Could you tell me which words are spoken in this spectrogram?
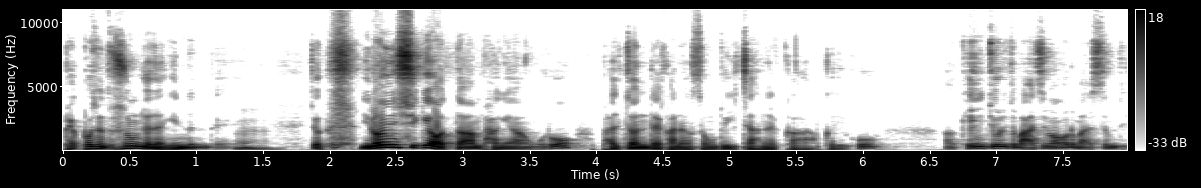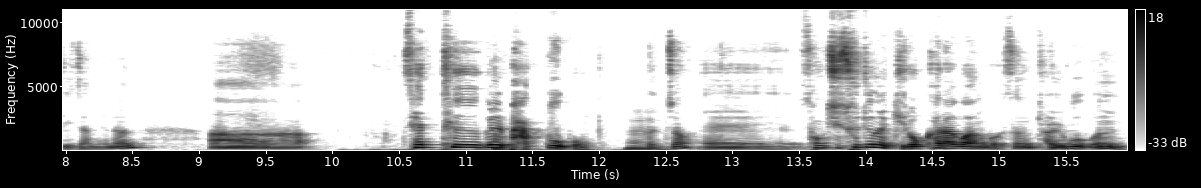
100% 수능 전형이 있는데 저 이런 식의 어떠한 방향으로 발전될 가능성도 있지 않을까. 그리고 아, 개인적으로 이제 마지막으로 말씀드리자면은 아 세특을 바꾸고 그렇죠? 에, 성취 수준을 기록하라고 한 것은 결국은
